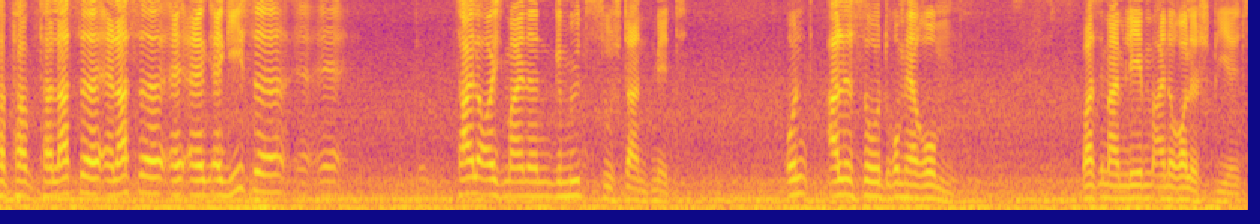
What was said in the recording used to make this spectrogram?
ver, ver, verlasse, erlasse, er, er, ergieße, er, teile euch meinen Gemütszustand mit. Und alles so drumherum, was in meinem Leben eine Rolle spielt.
